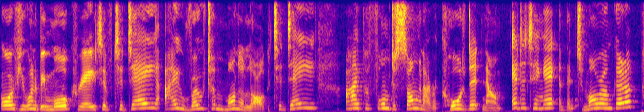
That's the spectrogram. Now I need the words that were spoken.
or if you want to be more creative, today I wrote a monologue. Today I performed a song and I recorded it. Now I'm editing it and then tomorrow I'm going to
